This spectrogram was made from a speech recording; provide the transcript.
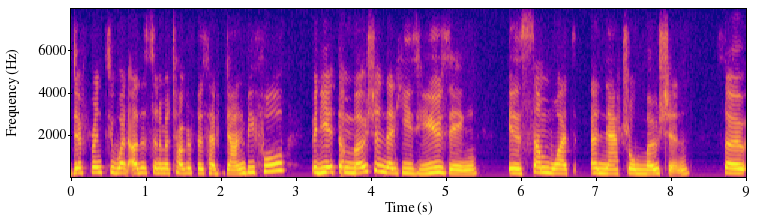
different to what other cinematographers have done before, but yet the motion that he's using is somewhat a natural motion. So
